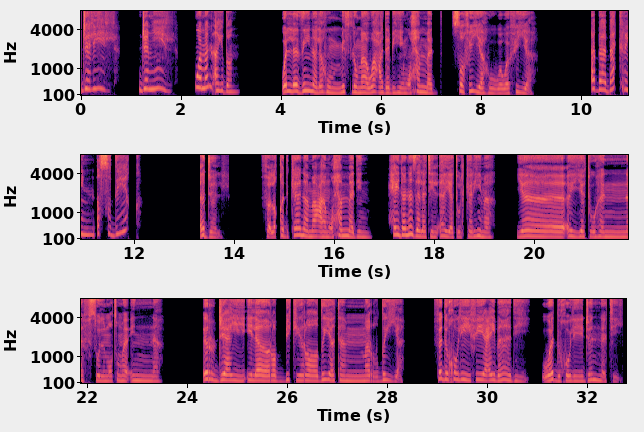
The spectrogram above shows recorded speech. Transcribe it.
جليل. جميل ومن أيضا؟ والذين لهم مثل ما وعد به محمد صفيه ووفيه أبا بكر الصديق؟ أجل فلقد كان مع محمد حين نزلت الآية الكريمة يا أيتها النفس المطمئنة ارجعي إلى ربك راضية مرضية فادخلي في عبادي وادخلي جنتي.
